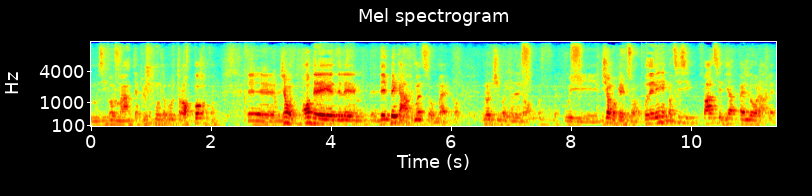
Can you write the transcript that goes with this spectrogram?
mi si formati, a quel punto purtroppo. Eh, diciamo, ho delle, delle, dei backup, ma insomma, ecco, non ci contate troppo cui diciamo che insomma, potete venire qualsiasi fase di appello orale.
